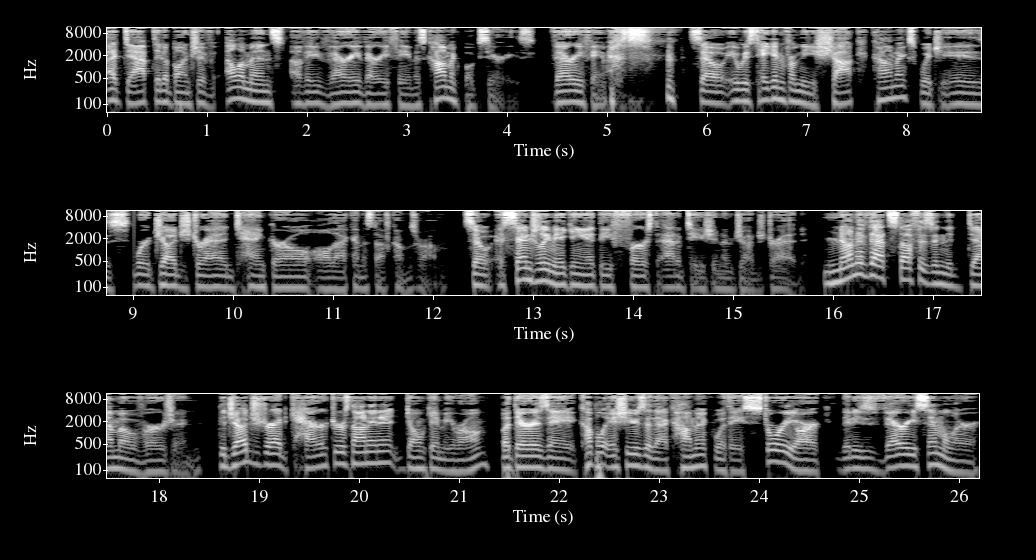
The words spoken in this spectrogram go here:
adapted a bunch of elements of a very, very famous comic book series. Very famous. so it was taken from the Shock comics, which is where Judge Dredd, Tank Girl, all that kind of stuff comes from. So essentially making it the first adaptation of Judge Dredd. None of that stuff is in the demo version. The Judge Dredd character's not in it, don't get me wrong, but there is a couple issues of that comic with a story arc that is very similar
